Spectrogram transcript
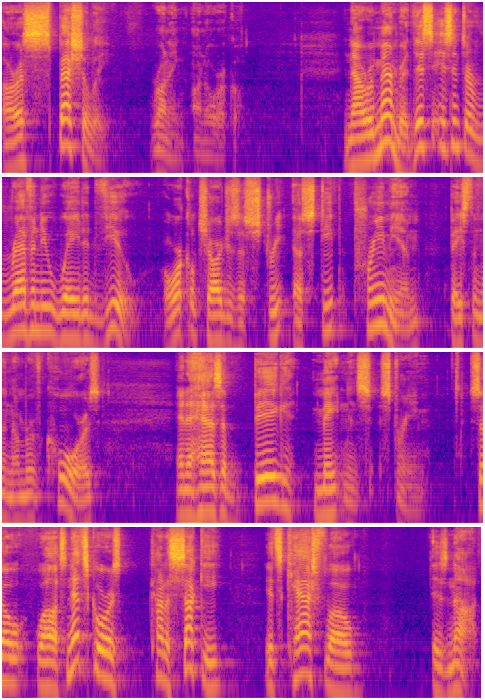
are especially running on Oracle. Now remember, this isn't a revenue weighted view. Oracle charges a, street, a steep premium based on the number of cores, and it has a big maintenance stream. So while its net score is kind of sucky, its cash flow is not.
